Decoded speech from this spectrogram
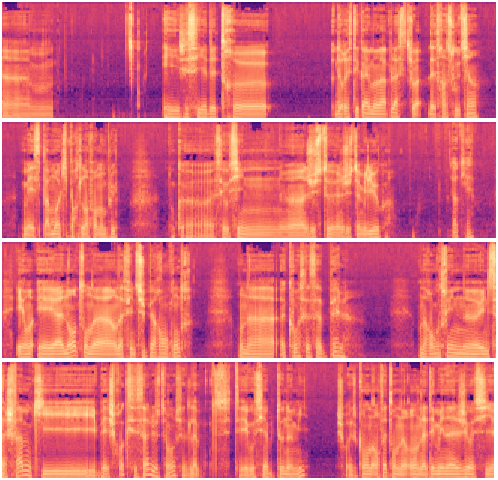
Euh, et j'essayais d'être, de rester quand même à ma place, tu vois, d'être un soutien, mais c'est pas moi qui porte l'enfant non plus. Donc c'est aussi un juste, un juste milieu, quoi. Ok. Et, on- à Nantes, on a, on a fait une super rencontre. On a, comment ça s'appelle? On a rencontré une, sage-femme qui, ben, je crois que c'est ça justement, c'était aussi autonomie. Je crois qu'en en fait, on a, on déménagé aussi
